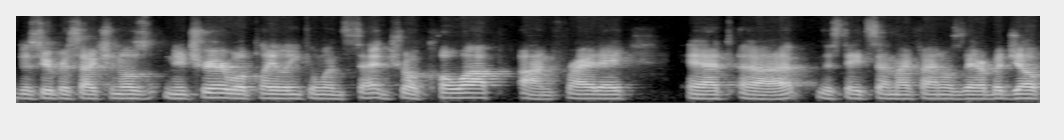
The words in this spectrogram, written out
The super sectionals, New Trier will play Lincoln-Way Central Co-op on Friday at uh, the state semifinals there. But Joe,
